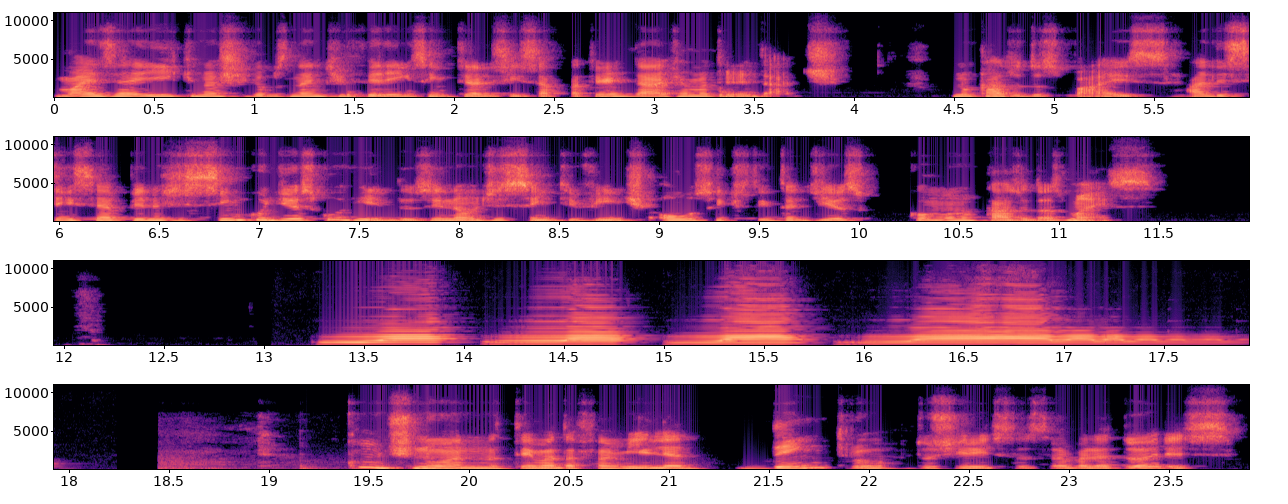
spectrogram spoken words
Mas é aí que nós chegamos na diferença entre a licença paternidade e a maternidade. No caso dos pais, a licença é apenas de 5 dias corridos e não de 120 ou 130 dias, como no caso das mães. Continuando no tema da família, dentro dos direitos dos trabalhadores,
